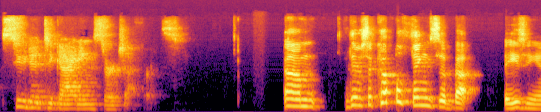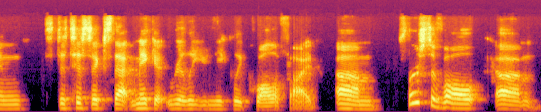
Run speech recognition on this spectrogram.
suited to guiding search efforts? Um, there's a couple things about Bayesian statistics that make it really uniquely qualified. Um, first of all, um,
